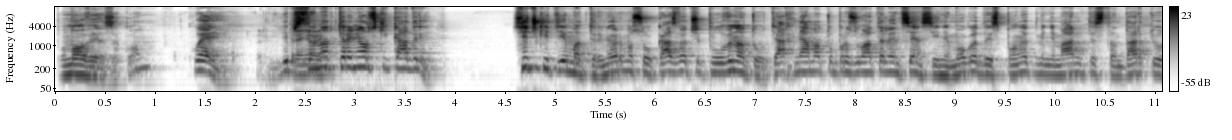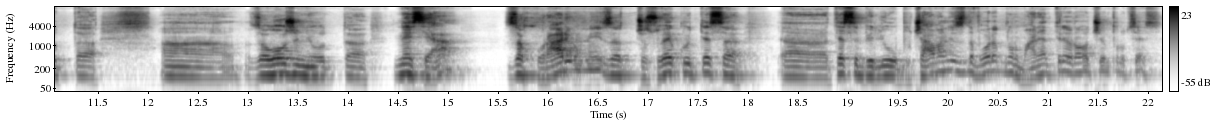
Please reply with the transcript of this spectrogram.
по новия закон, кое е? Липса на треньорски кадри. Всичките имат треньори, но се оказва, че половината от тях нямат образователен ценз и не могат да изпълнят минималните стандарти от а, а, заложени от а, НСА за хорариуми, за часове, които те са, а, те са били обучавани, за да водят нормален тренировачен процес.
